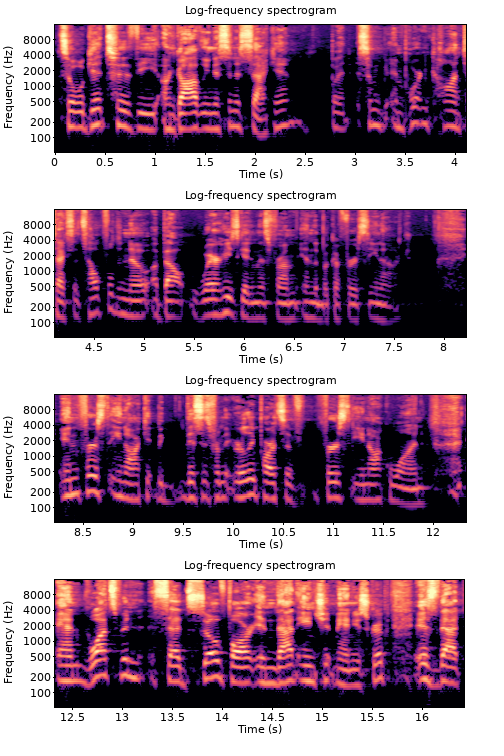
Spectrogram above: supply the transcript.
So we'll get to the ungodliness in a second, but some important context that's helpful to know about where he's getting this from in the book of First Enoch in First Enoch. this is from the early parts of First Enoch 1. And what's been said so far in that ancient manuscript is that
